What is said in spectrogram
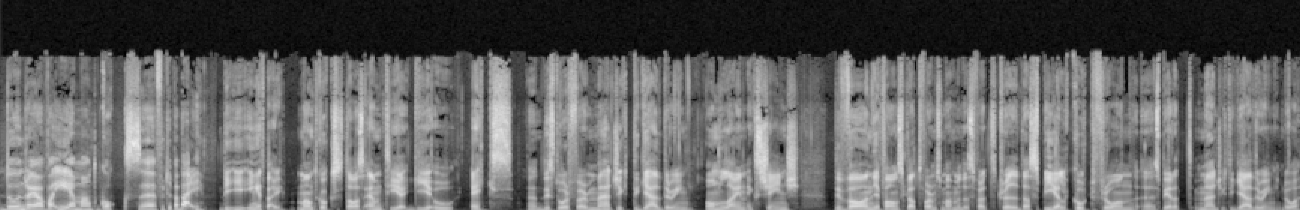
Då undrar jag, vad är Mount Gox eh, för typ av berg? Det är inget berg. Mount Gox stavas M-T-G-O-X. Eh, det står för Magic the Gathering Online Exchange. Det var en japansk plattform som användes för att trada spelkort från eh, spelet Magic the Gathering. Då.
